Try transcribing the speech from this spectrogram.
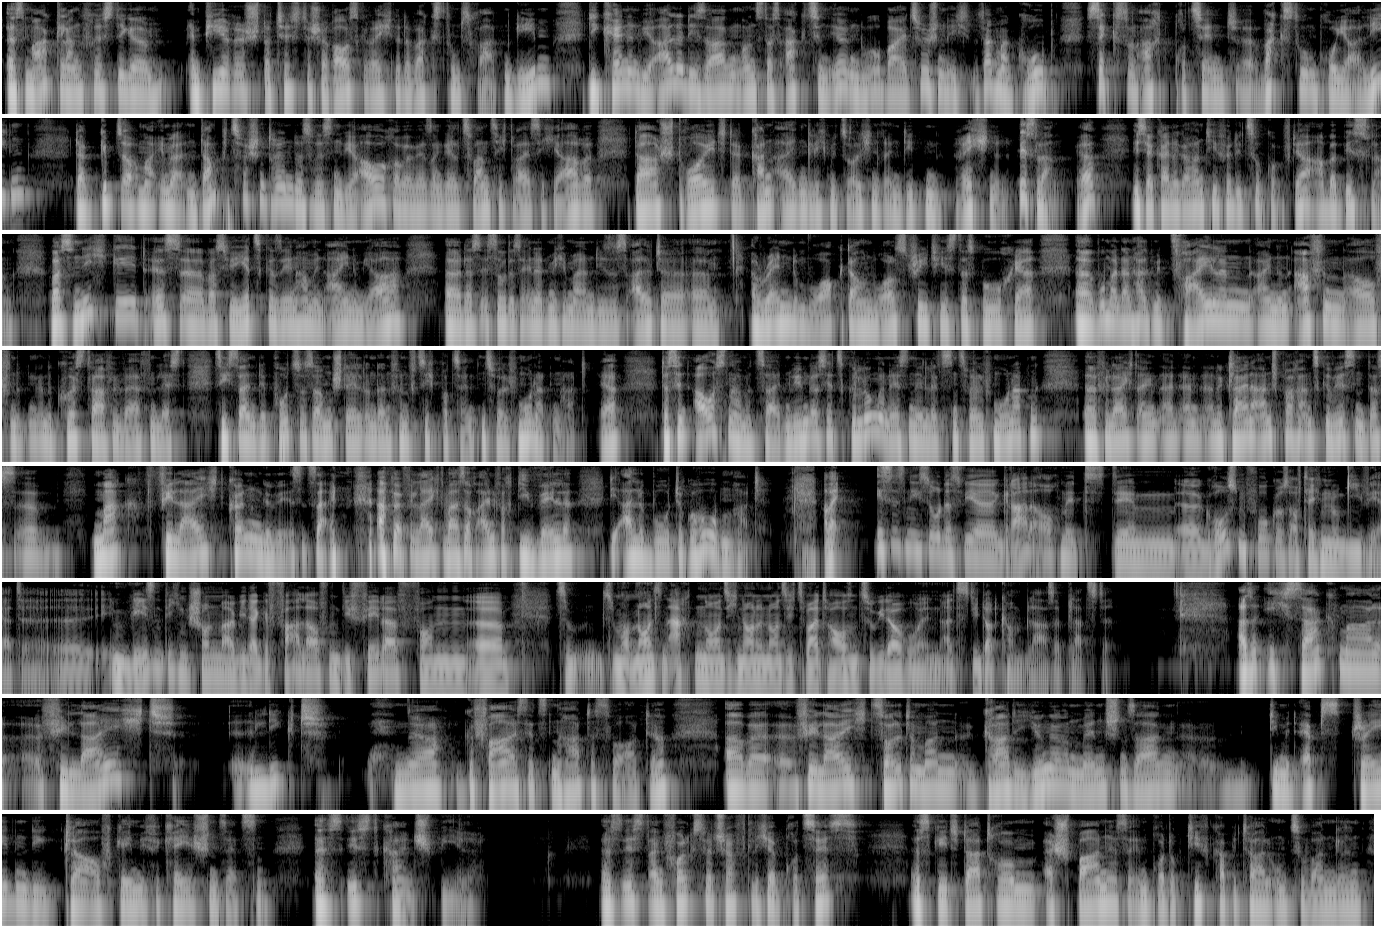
Es mag langfristige empirisch, statistisch herausgerechnete Wachstumsraten geben. Die kennen wir alle, die sagen uns, dass Aktien irgendwo bei zwischen, ich sag mal grob, sechs und acht Prozent äh, Wachstum pro Jahr liegen. Da gibt's auch mal immer einen Dump zwischendrin, das wissen wir auch, aber wer sein Geld 20, 30 Jahre da streut, der kann eigentlich mit solchen Renditen rechnen. Bislang. Ja, ist ja keine Garantie für die Zukunft, ja, aber bislang. Was nicht geht, ist, äh, was wir jetzt gesehen haben in einem Jahr. Äh, das ist so, das erinnert mich immer an dieses alte äh, A Random Walk Down Wall Street hieß das Buch, ja, äh, wo man dann halt mit Pfeilen einen Affen auf eine, Kurstafel werfen lässt, sich sein Depot zusammenstellt und dann 50 Prozent in zwölf Monaten hat. Ja, das sind Ausnahmezeiten. Wem das jetzt gelungen ist in den letzten zwölf Monaten, äh, vielleicht ein, ein, eine kleine Ansprache ans Gewissen. Das äh, mag vielleicht können gewesen sein, aber vielleicht war es auch einfach die Welle, die alle Boote gehoben hat. Aber ist es nicht so, dass wir gerade auch mit dem äh, großen Fokus auf Technologiewerte äh, im Wesentlichen schon mal wieder Gefahr laufen, die Fehler von äh, zum, zum 1998, 99, 2000 zu wiederholen, als die Dotcom-Blase platzte? Also ich sag mal, äh, vielleicht liegt, ja, Gefahr ist jetzt ein hartes Wort, ja. Aber äh, vielleicht sollte man gerade jüngeren Menschen sagen, die mit Apps traden, die klar auf Gamification setzen. Es ist kein Spiel. Es ist ein volkswirtschaftlicher Prozess. Es geht darum, Ersparnisse in Produktivkapital umzuwandeln.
